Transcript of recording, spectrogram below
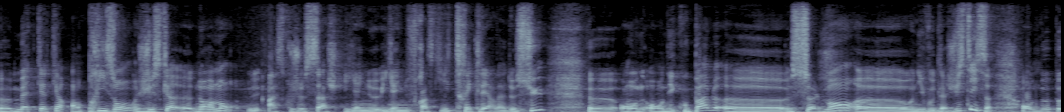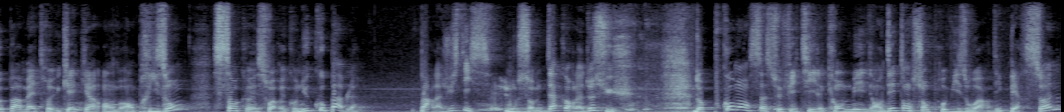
euh, mettre quelqu'un en prison jusqu'à euh, normalement à ce que je sache, il y a une il y a une phrase qui est très claire là-dessus. On, est coupable seulement au niveau de la justice. On ne peut pas mettre quelqu'un en, en prison sans qu'il soit reconnu coupable par la justice. Nous sommes d'accord là-dessus. Donc comment ça se fait-il qu'on met en détention provisoire des personnes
